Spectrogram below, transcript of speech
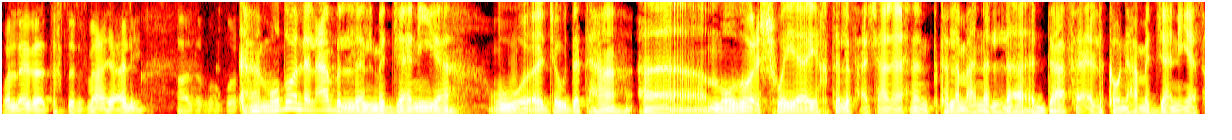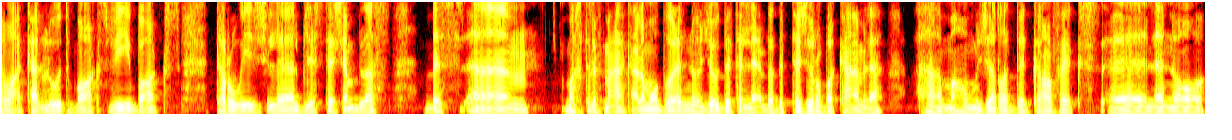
ولا إذا تختلف معي علي هذا الموضوع. موضوع الألعاب المجانية وجودتها موضوع شوية يختلف عشان إحنا نتكلم عن الدافع لكونها مجانية سواء كان loot box V-Bucks ترويج لل PlayStation Plus. بس ما اختلف معاك على موضوع إنه جودة اللعبة بالتجربة كاملة. ما هو مجرد graphics لأنه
